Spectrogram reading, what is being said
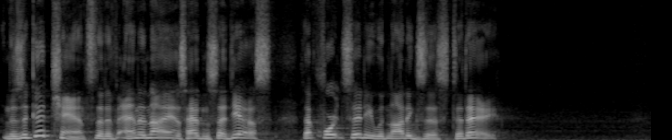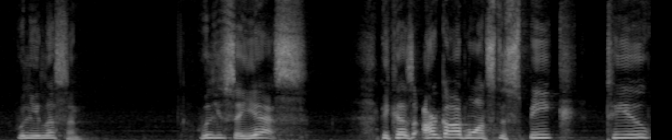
And there's a good chance that if Ananias hadn't said yes, that Fort City would not exist today. Will you listen? Will you say yes? Because our God wants to speak to you,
